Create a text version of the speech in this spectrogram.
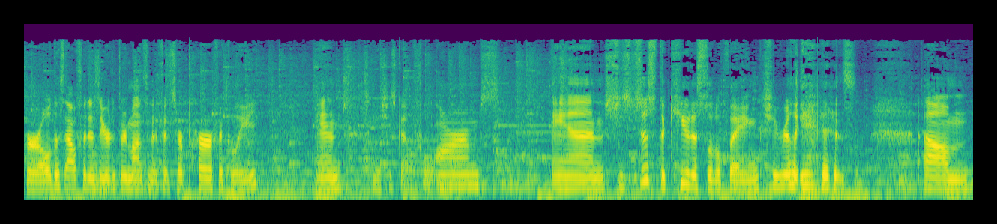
girl. This outfit is zero to three months and it fits her perfectly. And see, she's got full arms and she's just the cutest little thing. She really is. Um,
